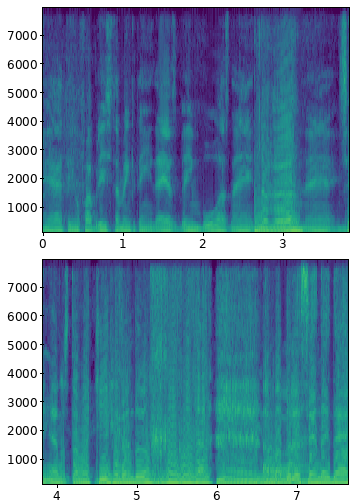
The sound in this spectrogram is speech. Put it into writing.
É, tem o Fabrício também que tem ideias bem boas, né? Uhum. né? Sim, é, nós estamos aqui fazendo. amadurecendo a ideia.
